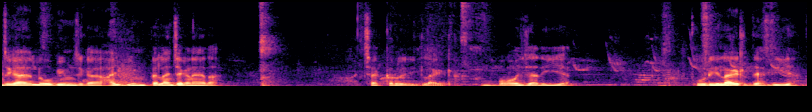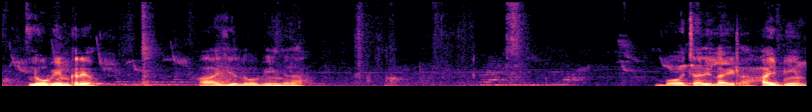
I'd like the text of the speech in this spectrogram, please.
ਜਗ੍ਹਾ ਲੋ ਬੀਮ ਜਗਾਇਆ ਹਾਈ ਬੀਮ ਪਹਿਲਾਂ ਜਗਣਾ ਇਹਦਾ। ਚੈੱਕ ਕਰੋ ਜੀ ਲਾਈਟ ਬਹੁਤ ਜ਼ਿਆਦੀ ਹੈ ਪੂਰੀ ਲਾਈਟ ਦਿਖਦੀ ਹੈ ਲੋ ਬੀਮ ਕਰਿਓ। ਆ ਜੀ ਲੋ ਬੀਮ ਇਹਦਾ। ਬਹੁਤ ਜ਼ਿਆਦਾ ਲਾਈਟ ਆ ਹਾਈ ਬੀਮ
